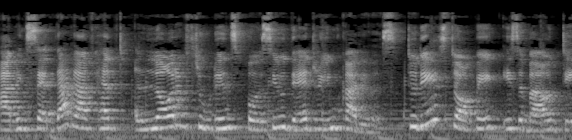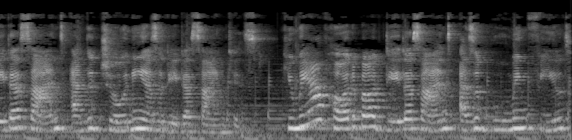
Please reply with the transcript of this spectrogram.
Having said that, I've helped a lot of students pursue their dream careers. Today's topic is about data science and the journey as a data scientist. You may have heard about data science as a booming field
